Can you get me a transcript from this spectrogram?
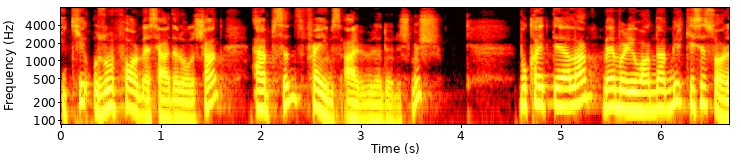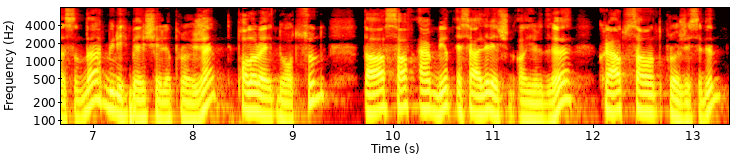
iki uzun form eserden oluşan Absent Frames albümüne dönüşmüş. Bu kayıtta yer alan Memory One'dan bir kesit sonrasında Münih menşeli proje Polaroid Notes'un daha saf ambient eserleri için ayırdığı Crowd Sound projesinin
